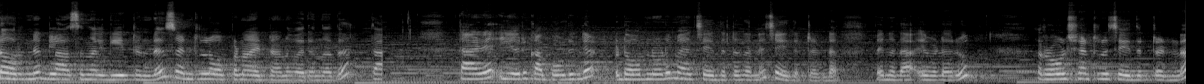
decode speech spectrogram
ഡോറിന് ഗ്ലാസ് നൽകിയിട്ടുണ്ട്. സെൻട്രൽ ഓപ്പൺ ആയിട്ടാണ് വരുന്നത്. താഴെ ഈ ഒരു കബോർഡിന്റെ ഡോറിനോട് മാച്ച് ചെയ്തിട്ട് തന്നെ ചെയ്തിട്ടുണ്ട്. പിന്നെ ഇതാ ഇവിടെ ഒരു റോൾ ഷട്ടർ ചെയ്തിട്ടുണ്ട്.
